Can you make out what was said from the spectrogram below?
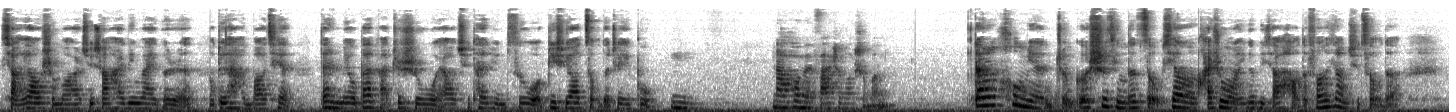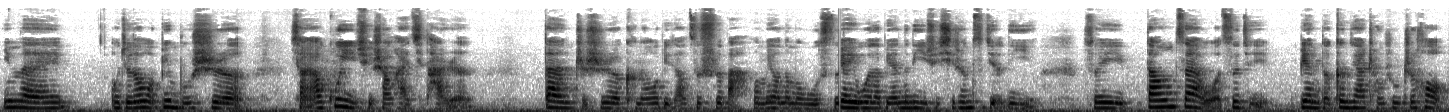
想要什么而去伤害另外一个人，我对他很抱歉，但是没有办法，这是我要去探寻自我必须要走的这一步。嗯，那后面发生了什么呢？当然，后面整个事情的走向还是往一个比较好的方向去走的，因为我觉得我并不是想要故意去伤害其他人，但只是可能我比较自私吧，我没有那么无私，愿意为了别人的利益去牺牲自己的利益。所以，当在我自己变得更加成熟之后，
